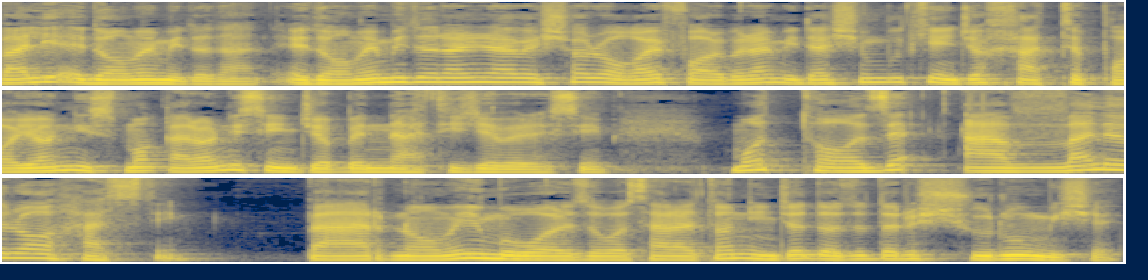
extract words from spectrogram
ولی ادامه می‌دادن. ادامه می‌دادن این روش ها رو آقای فاربر هم این بود که اینجا خط پایان نیست. ما قرار نیست اینجا به نتیجه برسیم. ما تازه اول راه هستیم. برنامه مبارزه با سرطان اینجا تازه داره شروع میشه.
